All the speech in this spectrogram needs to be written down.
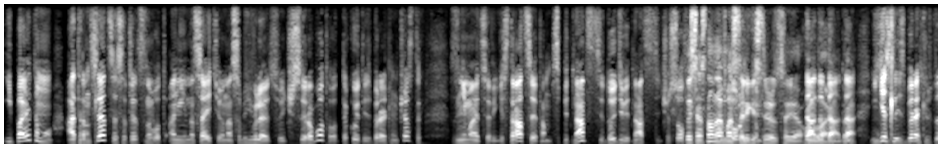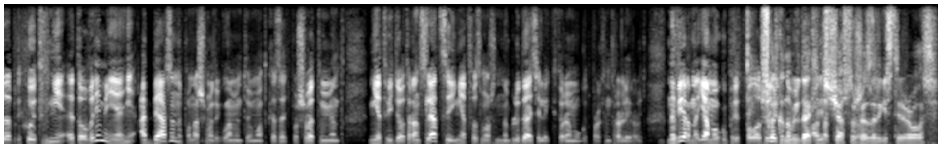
И поэтому, а трансляция, соответственно, вот они на сайте у нас объявляют свои часы работы, вот такой-то избирательный участок занимается регистрацией там с 15 до 19 часов. То есть основная масса вторникам. регистрируется э, Да, онлайн, да, да, да. И Мгм. если избиратель туда приходит вне этого времени, они обязаны по нашему регламенту ему отказать, потому что в этот момент нет видеотрансляции, нет, возможно, наблюдателей, которые могут проконтролировать. Наверное, я могу предположить... Сколько наблюдателей сейчас уже зарегистрировалось?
